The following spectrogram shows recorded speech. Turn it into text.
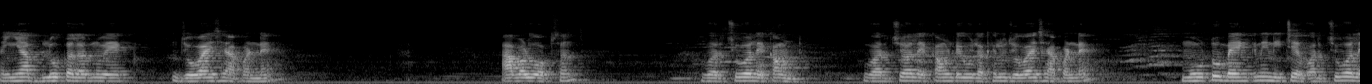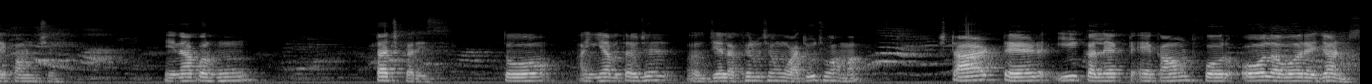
અહીંયા બ્લુ કલરનું એક જોવાય છે આપણને. આ વાળું option. Virtual account. Virtual account એવું લખેલું જોવાય છે આપણને. મોટું બેંકની નીચે વર્ચ્યુઅલ એકાઉન્ટ છે. એના પર હું ટચ કરીશ. તો અહીંયા બતાવ્યું છે, જે લખેલું છે હું વાંચું છું આમાં. Started E collect account for all our agents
